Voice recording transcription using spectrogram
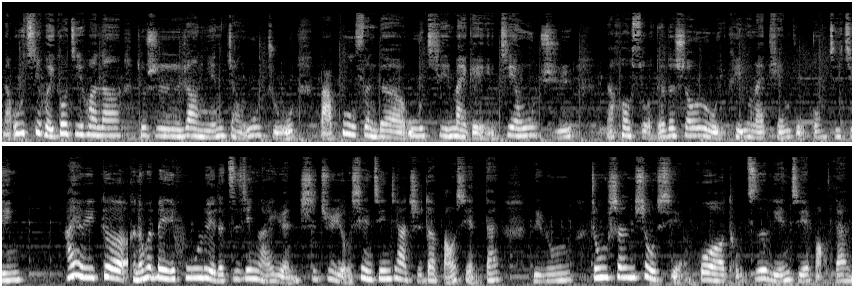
那屋契回购计划呢，就是让年长屋主把部分的屋契卖给建屋局，然后所得的收入也可以用来填补公积金。还有一个可能会被忽略的资金来源是具有现金价值的保险单，比如终身寿险或投资连结保单。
